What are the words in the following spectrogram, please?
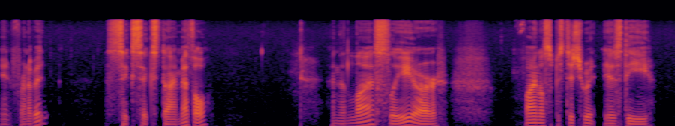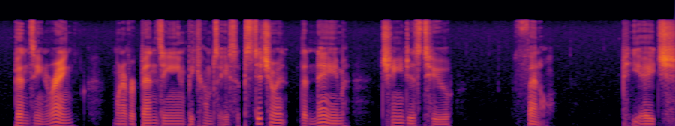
in front of it. 6, 6 dimethyl. And then lastly, our final substituent is the benzene ring. Whenever benzene becomes a substituent, the name changes to phenyl. P-H-E-N-Y-L.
